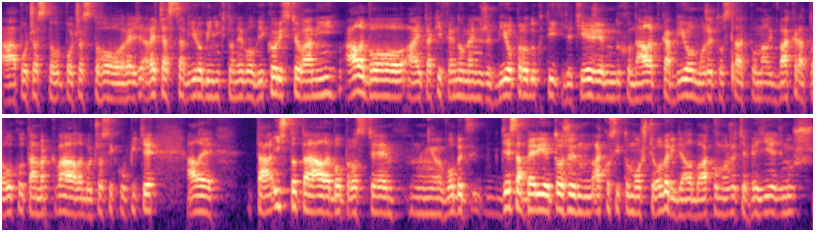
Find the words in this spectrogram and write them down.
A počas toho, počas toho reťazca výroby nikto nebol vykoristovaný, alebo aj taký fenomén, že bioprodukty, kde tiež jednoducho nálepka bio, môže to stať pomaly dvakrát toľko tá mrkva, alebo čo si kúpite, ale tá istota, alebo proste mm, vôbec, kde sa berie to, že ako si to môžete overiť, alebo ako môžete vedieť, nuž,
